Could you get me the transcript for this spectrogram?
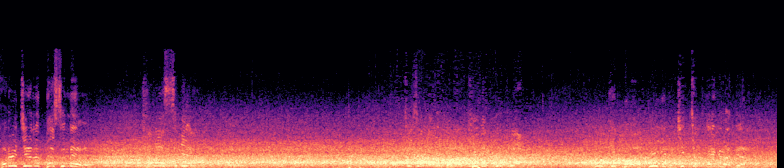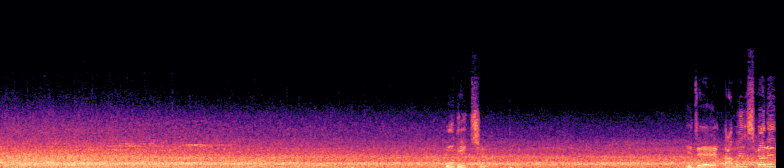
허를 찌르는 패스인데요. 잡았습니다. 기록입니다. 골키퍼 위기를 직접 해결합니다. 모드리치. 이제 남은 시간은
